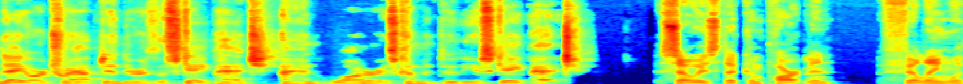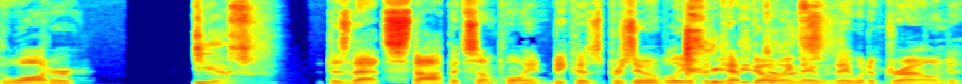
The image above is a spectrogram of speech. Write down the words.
They are trapped, and there is a escape hatch, and water is coming through the escape hatch. So is the compartment filling with water? Yes. Does that stop at some point? Because presumably, if it It- kept it going, they they would have drowned.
